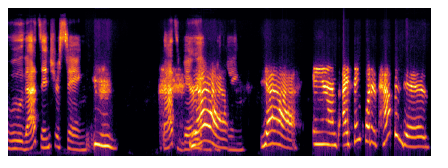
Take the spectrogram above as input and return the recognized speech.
Ooh, that's interesting. that's very yeah. interesting. Yeah. And I think what has happened is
